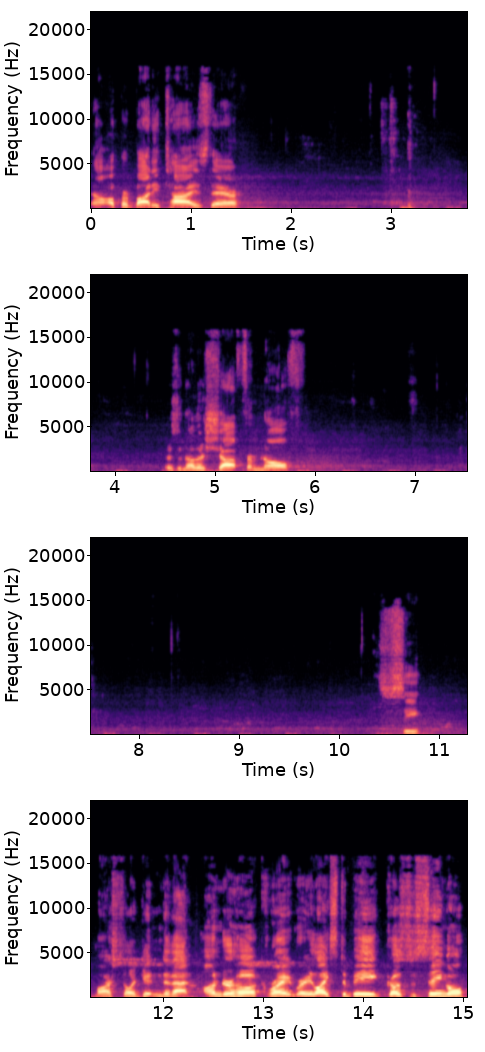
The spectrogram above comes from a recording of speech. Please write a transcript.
Now upper body ties there. There's another shot from Nolf. Let's see. Marsteller getting to that underhook right where he likes to be. Goes to single,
